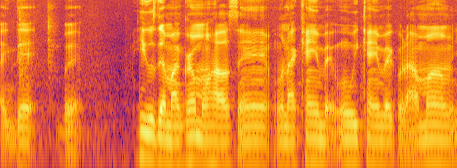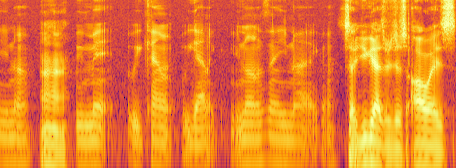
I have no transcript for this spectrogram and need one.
like that. But he was at my grandma's house, and when I came back, when we came back with our mom, you know, Uh huh. we met. We count. We got. You know what I'm saying? You know how it go. So you guys were just always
